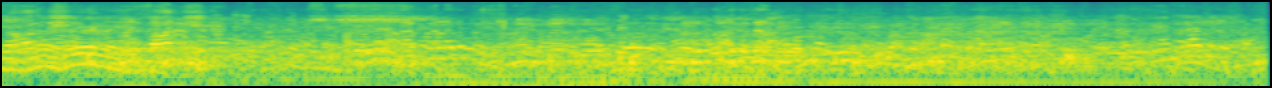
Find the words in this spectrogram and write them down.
శ్రవంతి స్వాతి సుధాకర్ శ్రీకొండ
